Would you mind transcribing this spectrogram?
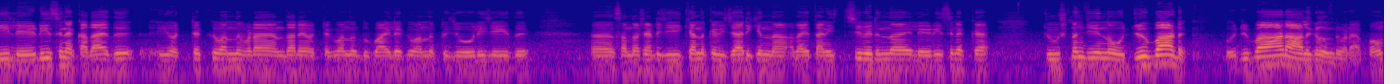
ഈ ലേഡീസിനൊക്കെ അതായത് ഈ ഒറ്റയ്ക്ക് വന്ന് ഇവിടെ എന്താ പറയുക ഒറ്റയ്ക്ക് വന്ന് ദുബായിലേക്ക് വന്നിട്ട് ജോലി ചെയ്ത് സന്തോഷമായിട്ട് ജീവിക്കാന്നൊക്കെ വിചാരിക്കുന്ന അതായത് തനിച്ച് വരുന്ന ലേഡീസിനൊക്കെ ചൂഷണം ചെയ്യുന്ന ഒരുപാട് ഒരുപാട് ആളുകളുണ്ട് ഇവിടെ. അപ്പം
